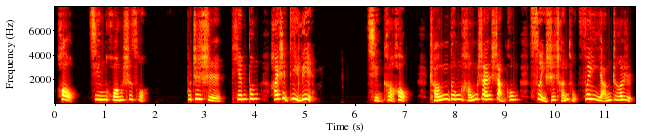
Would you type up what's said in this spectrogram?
后惊慌失措，不知是天崩还是地裂。顷刻后，城东衡山上空碎石尘土飞扬遮日，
